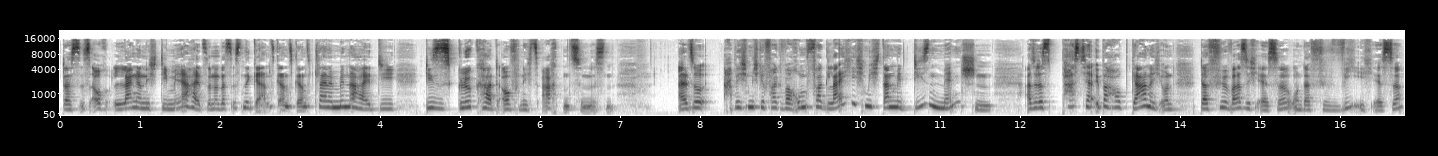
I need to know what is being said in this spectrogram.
das ist auch lange nicht die Mehrheit, sondern das ist eine ganz, ganz, ganz kleine Minderheit, die dieses Glück hat, auf nichts achten zu müssen. Also habe ich mich gefragt, warum vergleiche ich mich dann mit diesen Menschen? Also das passt ja überhaupt gar nicht. Und dafür, was ich esse und dafür, wie ich esse,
